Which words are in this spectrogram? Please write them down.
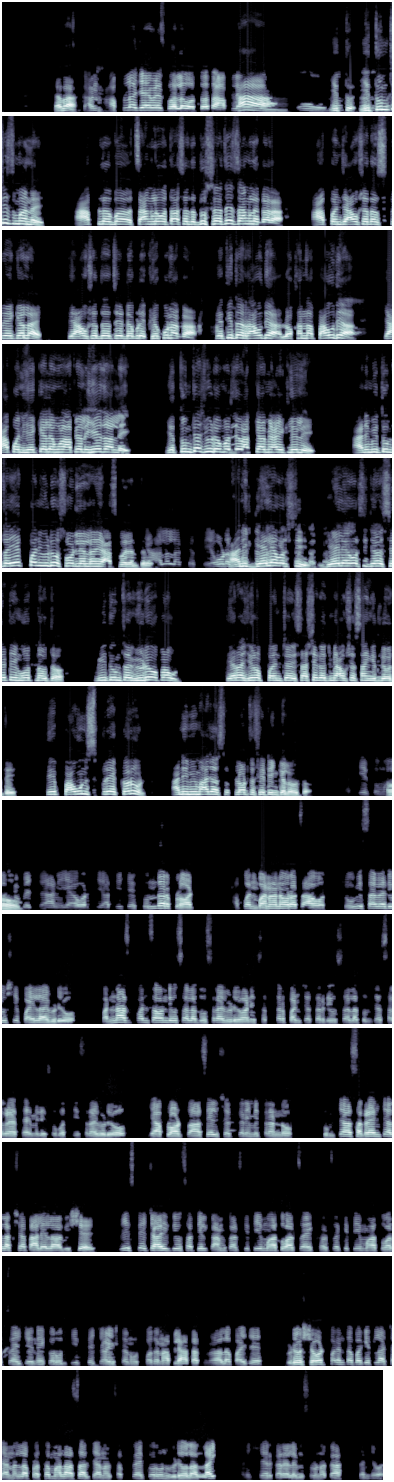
हे बा कारण आपलं ज्या वेळेस भलं होतं तर आपल्या हा. हो, ही तु- ही तुमचीच म्हण आहे. आपलं ब चांगलं होत असेल तर दुसऱ्याचंही चांगलं करा. आपण जे औषधात स्प्रे केलाय ते औषधाचे डबडे फेकू नका. ते तिथं राहू द्या लोकांना पाहू द्या. की आपण हे केल्यामुळे आपल्याला हे झालंय. हे तुमच्याच व्हिडिओ मधले वाक्य आम्ही ऐकलेले. आणि मी तुमचा एक पण व्हिडिओ सोडलेला नाही आजपर्यंत. आणि गेल्या. वर्षी गेल्या वर्षी जेव्हा सेटिंग होत नव्हतं मी तुमचा व्हिडिओ पाहून तेरा झिरो पंचेचाळीस असे काही तुम्ही औषध सांगितले होते. ते पाहून स्प्रे करून आणि मी माझ्या प्लॉटचं सेटिंग केलं होतं. हो. शुभेच्छा. आणि यावरती अतिशय सुंदर प्लॉट आपण बनानावरच आहोत. चोवीसाव्या दिवशी पहिला व्हिडिओ. पन्नास पंचावन्न दिवसाला दुसरा व्हिडिओ आणि सत्तर पंच्याहत्तर दिवसाला तुमच्या सगळ्या फॅमिलीसोबत तिसरा व्हिडिओ या प्लॉटचा असेल शेतकरी मित्रांनो. तुमच्या सगळ्यांच्या लक्षात आलेला विषय वीस ते चाळीस दिवसातील कामकाज किती महत्वाचं आहे खर्च किती महत्त्वाचा आहे जेणेकरून तीस ते चाळीस टन उत्पादन आपल्या हातात मिळालं पाहिजे. व्हिडिओ शेवटपर्यंत बघितला चॅनलला प्रथम आला असाल चॅनल सबस्क्राईब करून व्हिडिओला लाईक आणि शेअर करायला विसरू नका. धन्यवाद.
